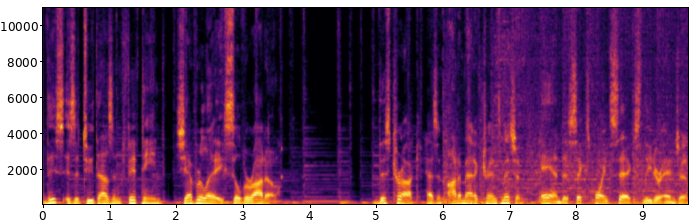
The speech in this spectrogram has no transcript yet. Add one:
This is a 2015 Chevrolet Silverado. This truck has an automatic transmission and a 6.6-liter engine.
